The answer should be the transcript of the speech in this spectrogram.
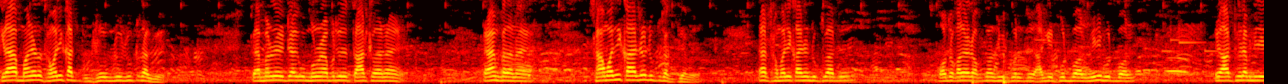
ক্লাব মানে তো সামাজিক কাজ, যুক্ত থাকবে। ক্লাব মানে এটা মনে রাখব যে তাস খেলা নেয় ক্যারাম খেলা নেয়। সামাজিক কাজের সঙ্গে যুক্ত থাকতে হবে। তার সামাজিক কাজে যুক্ত আছে। গতকালে রক্তদান শিবির করেছে আজকে ফুটবল, মিনি ফুটবল। এই আর্থ আমি নিজে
